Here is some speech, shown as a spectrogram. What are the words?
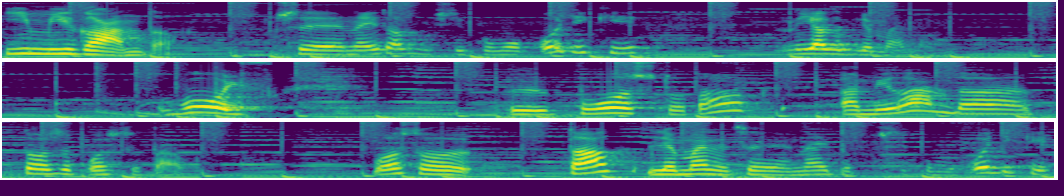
І Міранда. Це найтоповіші промокодики, ну, як для мене. Вольф е, просто так, а Міранда теж просто так. Просто так, для мене це найтоповіші промокодики.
